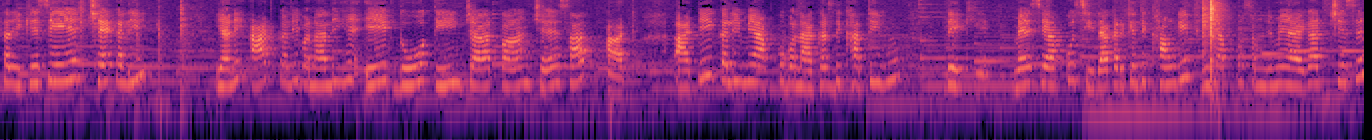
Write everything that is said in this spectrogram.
तरीके से ये छह कली, यानी आठ कली बना ली है। एक, दो, तीन, चार, पाँच, छह, सात, आठ। आठ ही कली मैं आपको बनाकर दिखाती हूँ। देखिए, मैं इसे आपको सीधा करके दिखाऊँगी, फिर आपको समझ में आएगा अच्छे से।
